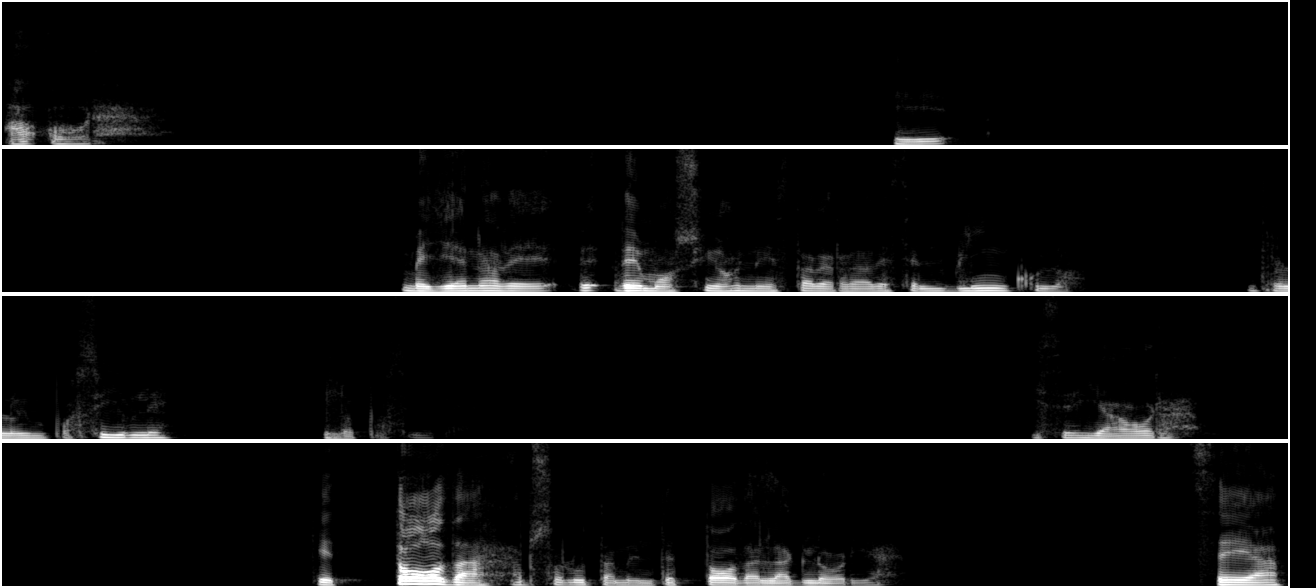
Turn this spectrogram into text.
ahora. Y me llena de, emoción esta verdad, es el vínculo entre lo imposible y lo posible. Dice, y ahora, que toda, absolutamente toda la gloria sea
